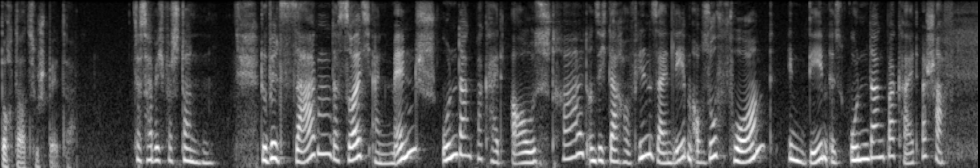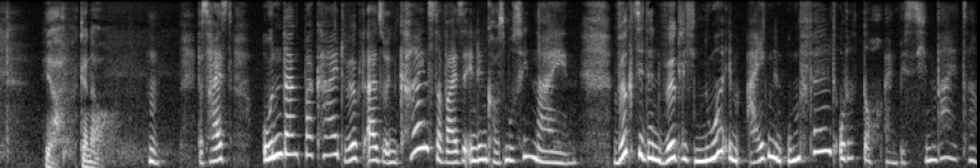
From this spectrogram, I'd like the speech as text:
Doch dazu später. Das habe ich verstanden. Du willst sagen, dass solch ein Mensch Undankbarkeit ausstrahlt und sich daraufhin sein Leben auch so formt, indem es Undankbarkeit erschafft. Ja, genau. Hm. Das heißt, Undankbarkeit wirkt also in keinster Weise in den Kosmos hinein. Wirkt sie denn wirklich nur im eigenen Umfeld oder doch ein bisschen weiter?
